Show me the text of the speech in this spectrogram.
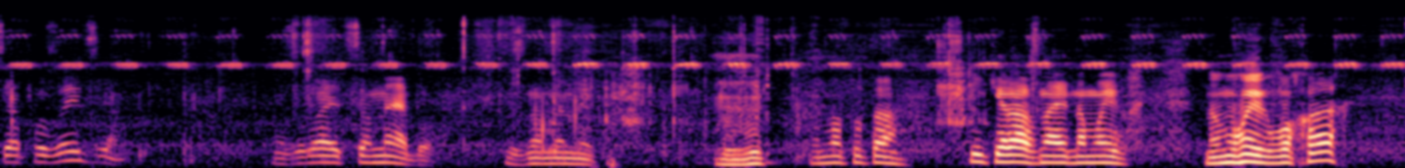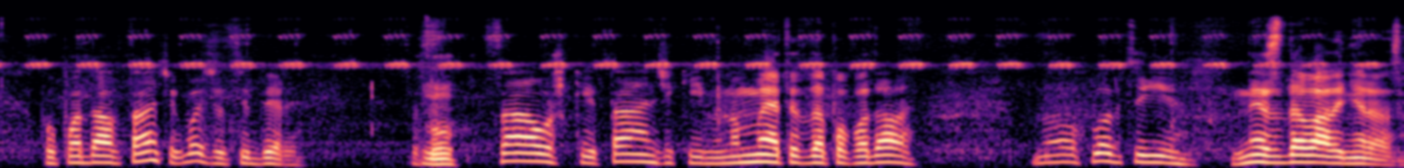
Ця позиція називається небо знамените. Угу. Воно тут скільки раз навіть на моїх, на моїх вухах попадав танчик, бачите ці дири. Це Ну. Саушки, танчики, міномети туди попадали. Ну, хлопці її не здавали ні разу.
